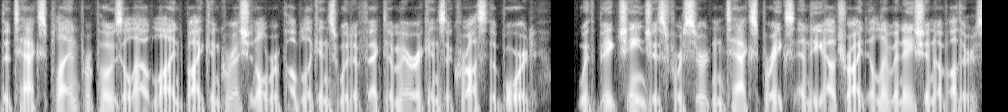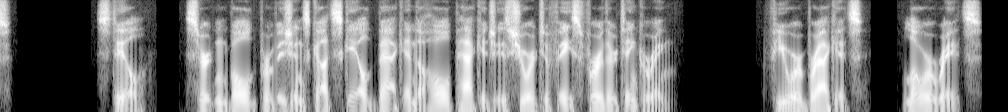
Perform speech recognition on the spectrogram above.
The tax plan proposal outlined by congressional Republicans would affect Americans across the board, with big changes for certain tax breaks and the outright elimination of others. Still, certain bold provisions got scaled back and the whole package is sure to face further tinkering. Fewer brackets, lower rates.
